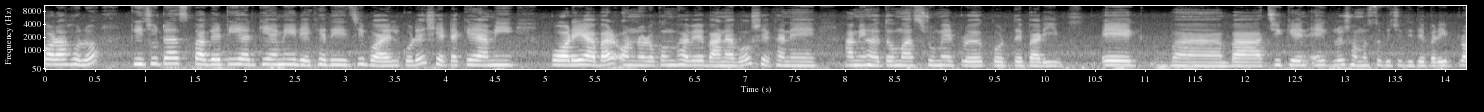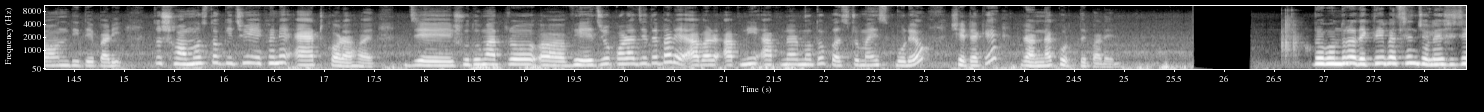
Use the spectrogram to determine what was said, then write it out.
করা হলো। কিছুটা স্পাগেটি আর কি আমি রেখে দিয়েছি বয়েল করে, সেটাকে আমি পরে আবার অন্যরকমভাবে বানাবো। সেখানে আমি হয়তো মাশরুমের প্রয়োগ করতে পারি এগ বা চিকেন এইগুলো সমস্ত কিছু দিতে পারি প্রন দিতে পারি। তো সমস্ত কিছুই এখানে অ্যাড করা হয়। যে শুধুমাত্র ভেজও করা যেতে পারে, আবার আপনি আপনার মতো কাস্টমাইজ করেও সেটাকে রান্না করতে পারেন। তো বন্ধুরা দেখতেই পাচ্ছেন, চলে এসেছে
